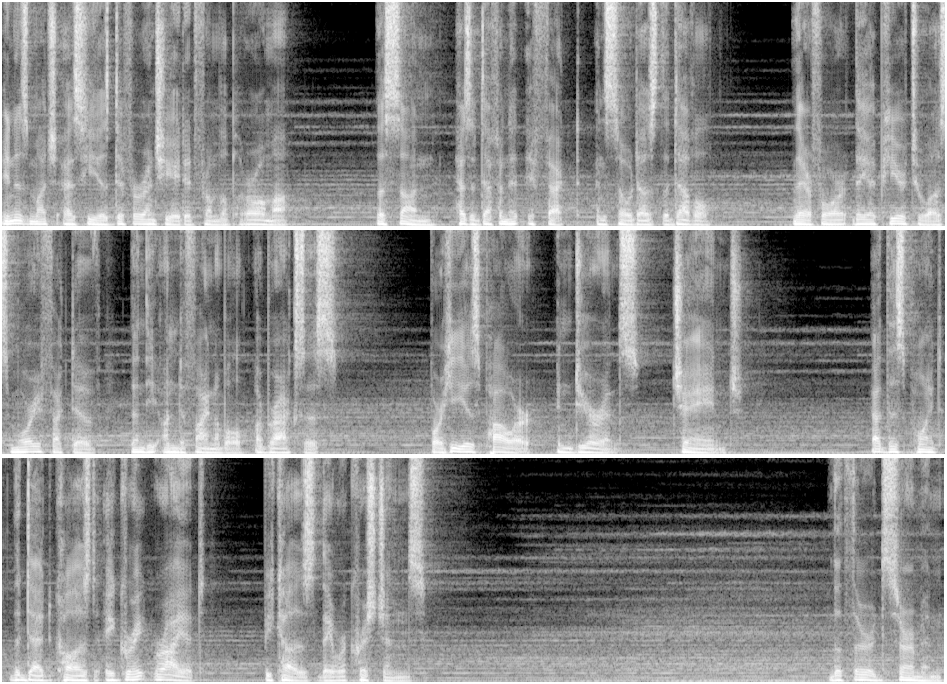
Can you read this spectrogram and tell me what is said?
inasmuch as he is differentiated from the pleroma. The sun has a definite effect, and so does the devil. Therefore, they appear to us more effective than the undefinable Abraxas. For he is power, endurance, change. At this point, the dead caused a great riot because they were Christians. The third sermon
